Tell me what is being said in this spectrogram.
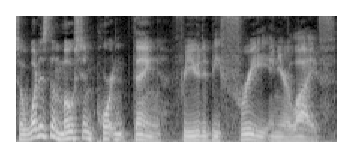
So, what is the most important thing for you to be free in your life?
